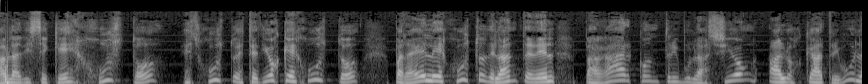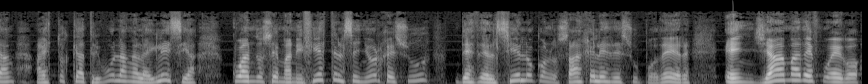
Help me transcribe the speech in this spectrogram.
habla, dice que es justo, es justo, este Dios que es justo, para Él es justo delante de Él pagar con tribulación a los que atribulan, a estos que atribulan a la iglesia, cuando se manifieste el Señor Jesús desde el cielo con los ángeles de su poder, en llama de fuego,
